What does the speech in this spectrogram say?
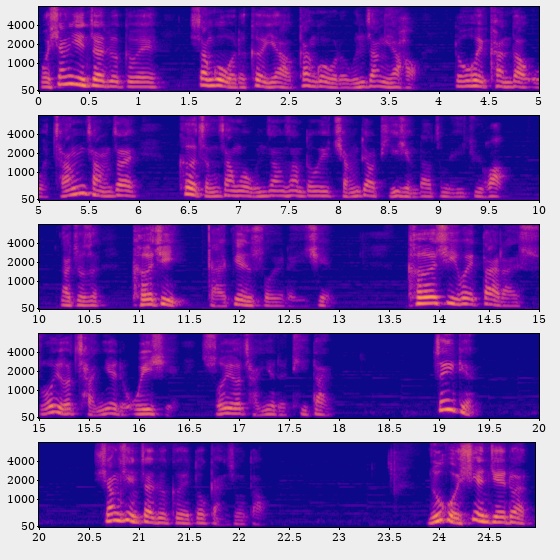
我相信在座各位。上过我的课也好，看过我的文章也好，都会看到我常常在课程上或文章上都会强调提醒到这么一句话，那就是科技改变所有的一切，科技会带来所有产业的威胁，所有产业的替代。这一点，相信在座各位都感受到。如果现阶段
